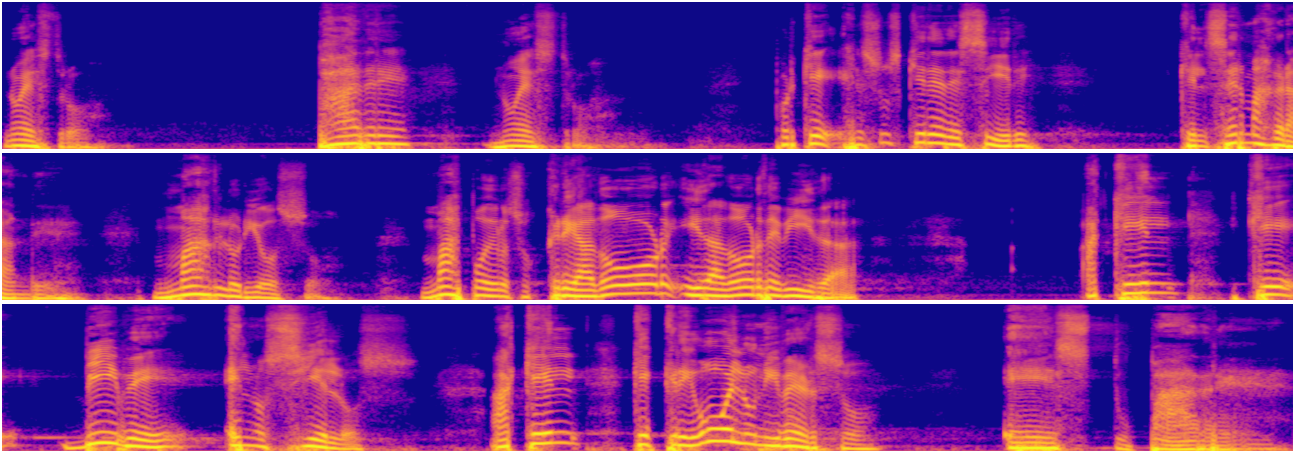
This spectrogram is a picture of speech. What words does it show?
nuestro. Padre nuestro. Porque Jesús quiere decir que el ser más grande, más glorioso, más poderoso, creador y dador de vida, aquel que vive en los cielos, aquel que creó el universo, es tu Padre.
